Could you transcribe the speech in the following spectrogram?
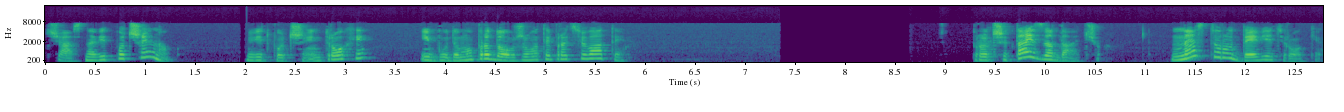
Час на відпочинок. Відпочинь трохи і будемо продовжувати працювати. Прочитай задачу. Нестору 9 років.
